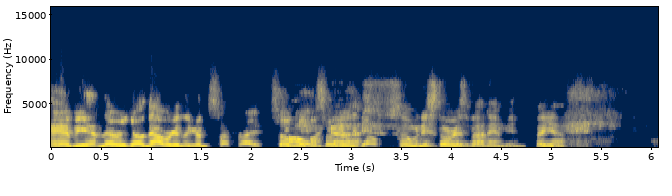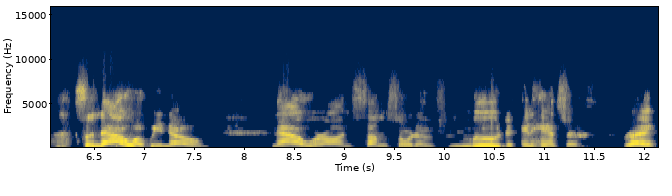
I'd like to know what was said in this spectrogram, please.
Ambien. There we go. Now we're getting the good stuff, right? So, oh okay. Oh so gosh. here we go. So many stories about Ambien, but yeah. So now what we know, now we're on some sort of mood enhancer, right?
